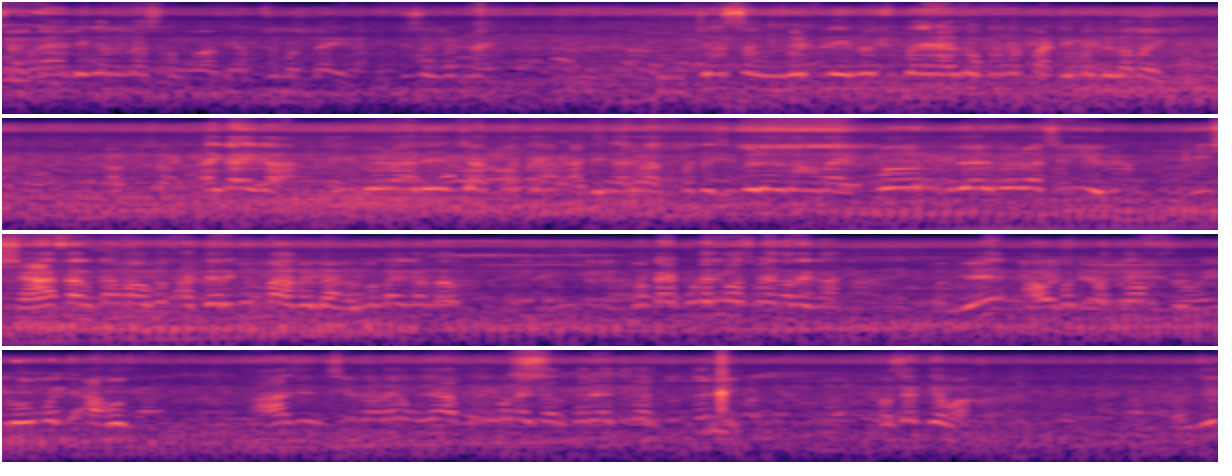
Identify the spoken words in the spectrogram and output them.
सगळ्या अधिकाऱ्यांना सांगू. आम्ही आमचं म्हणणं आहे का? तुमची संघटना आहे. तुमच्या संघटनेनं सुद्धा ह्या लोकांना पाठिंबा दिला पाहिजे. ऐका ऐका. ही वेळ आली आत्महत्या अधिकारी आत्महत्याची वेळ येणार नाही. पण उद्या वेळ अशी येईल की शहासारखा माणूस हत्यार घेऊन मागायला लागेल. मग काय करणार? मग काय पुढारी वाचवा येणार आहे का? म्हणजे आपण पण त्या फ्लोमध्ये आहोत. आज यांची वेळ आहे उद्या आपली पण आहे. सरकारी अधिकारी असतो तरी. लक्षात ठेवा. म्हणजे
